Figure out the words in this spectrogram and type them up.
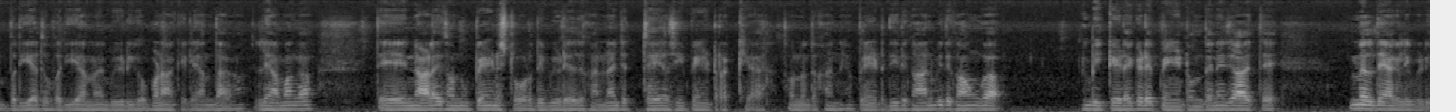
ਵਧੀਆ ਤੋਂ ਵਧੀਆ ਮੈਂ ਵੀਡੀਓ ਬਣਾ ਕੇ ਲਿਆਂਦਾ, ਲਿਆਵਾਂਗਾ ਤੇ ਨਾਲੇ ਤੁਹਾਨੂੰ ਪੇਂਟ ਸਟੋਰ ਦੀ ਵੀਡੀਓ ਦਿਖਾਣਾ ਜਿੱਥੇ ਅਸੀਂ ਪੇਂਟ ਰੱਖਿਆ। ਤੁਹਾਨੂੰ ਦਿਖਾਣੇ ਆ ਪੇਂਟ ਦੀ ਦੁਕਾਨ ਵੀ ਦਿਖਾਉਂਗਾ ਵੀ ਕਿਹੜੇ ਕਿਹੜੇ ਪੇਂਟ ਹੁੰਦੇ ਨੇ ਜਹਾਜ਼ ਤੇ ਮਿਲਦੇ ਆ ਅਗਲੀ ਵੀਡੀਓ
